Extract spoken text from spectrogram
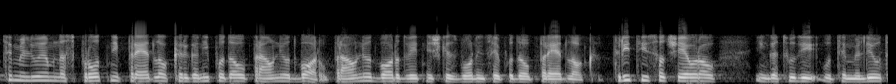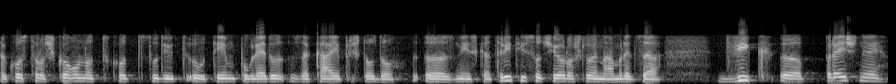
utemeljujem nasprotni predlog, ker ga ni podal upravni odbor. Upravni odbor odvetniške zbornice je podal predlog 3000 evrov in ga tudi utemeljil tako stroškovno, kot tudi v tem pogledu, zakaj je prišlo do uh, zneska 3000 evrov. Šlo je namreč za dvig uh, prejšnje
